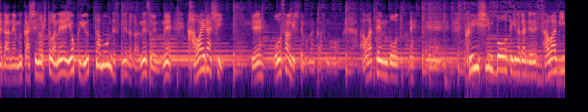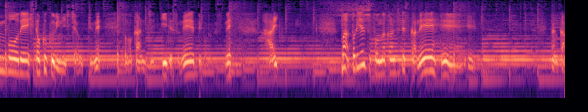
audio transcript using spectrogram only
えー、だね、昔の人はね、よく言ったもんですね。だからね、そういうのね、可愛らしい。ね、大騒ぎしてもなんかその、慌てん坊とかね、え食いしん坊的な感じでね、騒ぎん坊で一括りにしちゃうっていうね、その感じ、いいですね、っていうことですね。はい。まあ、とりあえずそんな感じですかね。えー、えー、なんか、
